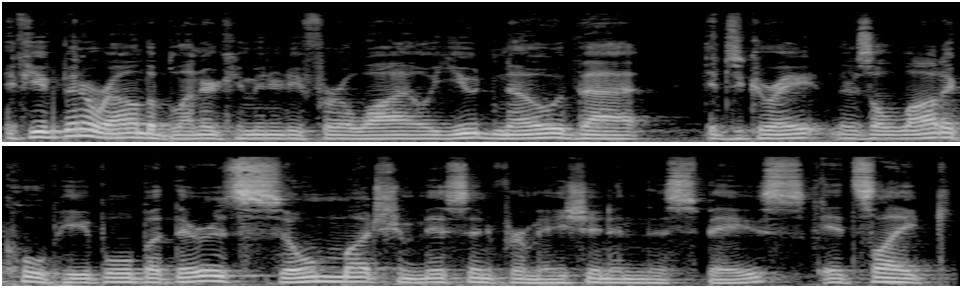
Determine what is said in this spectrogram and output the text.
If you've been around the Blender community for a while, you'd know that it's great. There's a lot of cool people, but there is so much misinformation in this space. It's like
